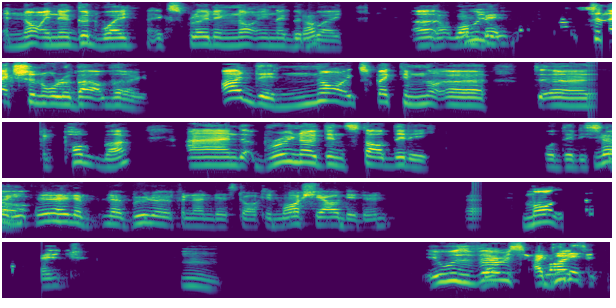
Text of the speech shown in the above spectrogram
And not in a good way, exploding not in a good way. Uh, Not one what- bit. selection all about though? I did not expect him not uh, to, uh like Pogba and Bruno didn't start, did he? Or did he No, start? he, no, no, no. Bruno Fernandes started. Martial didn't. Mar- Bench. Hmm. It was very I did it.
